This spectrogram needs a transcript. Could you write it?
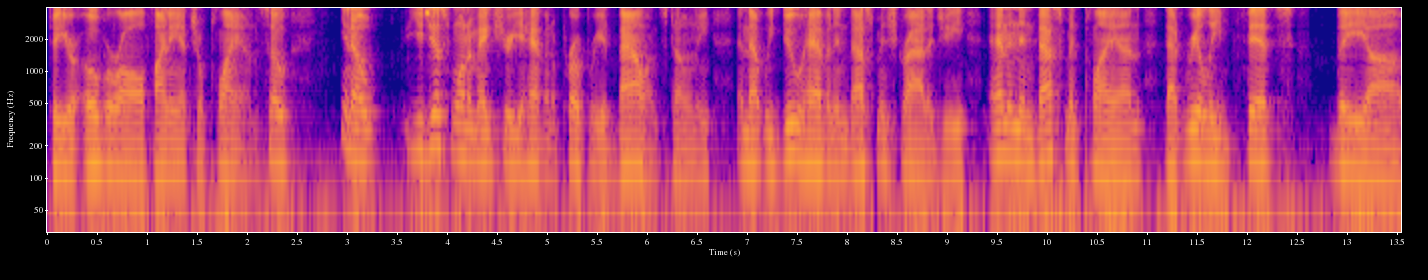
to your overall financial plan. So, you know, you just want to make sure you have an appropriate balance, Tony, and that we do have an investment strategy and an investment plan that really fits the uh,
